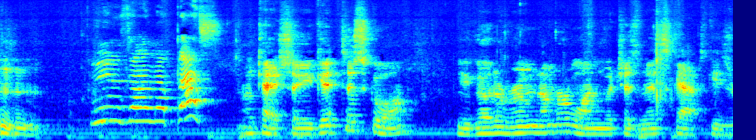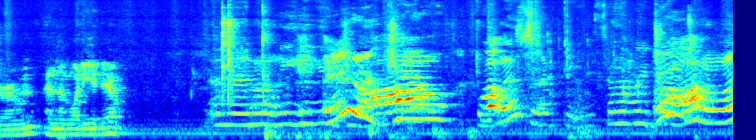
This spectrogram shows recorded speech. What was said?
we was on the bus. okay, so you get to school, you go to room number one, which is Miss Gatsky's room, and then what do you do? And then we And draw. Joe What? was something. And then we draw.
